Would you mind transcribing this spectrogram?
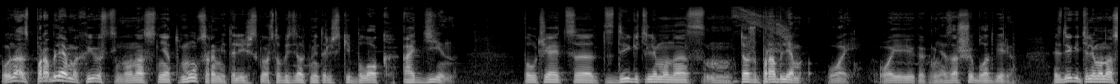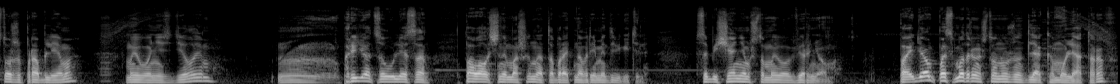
У нас проблема, Хьюстон. У нас нет мусора металлического, чтобы сделать металлический блок один. Получается, с двигателем у нас тоже проблема. Ой, ой-ой-ой, как меня зашибло дверью. С двигателем у нас тоже проблема. Мы его не сделаем. Придется у леса повалочной машины отобрать на время двигатель. С обещанием, что мы его вернем. Пойдем посмотрим, что нужно для аккумуляторов.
